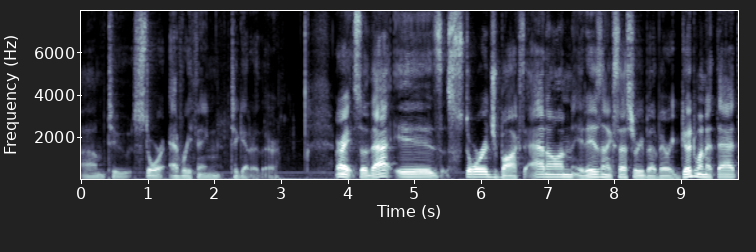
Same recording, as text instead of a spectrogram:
um, to store everything together there. All right, so that is storage box add-on. It is an accessory, but a very good one at that.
